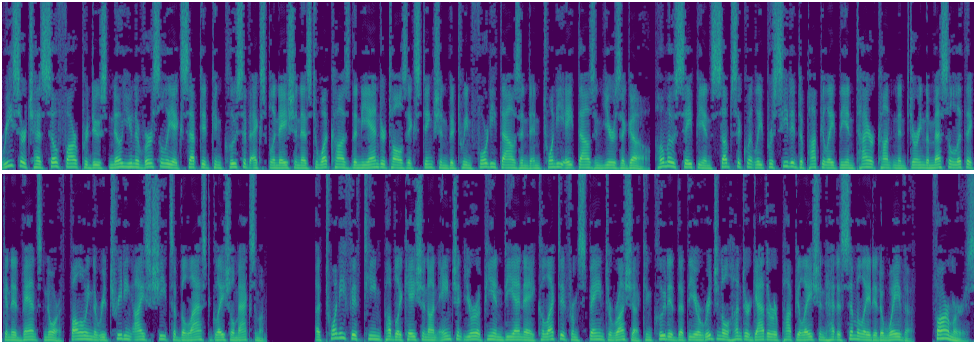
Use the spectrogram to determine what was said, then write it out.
Research has so far produced no universally accepted conclusive explanation as to what caused the Neanderthals' extinction between 40,000 and 28,000 years ago. Homo sapiens subsequently proceeded to populate the entire continent during the Mesolithic and Advanced North, following the retreating ice sheets of the last glacial maximum. A 2015 publication on ancient European DNA collected from Spain to Russia concluded that the original hunter-gatherer population had assimilated a wave of farmers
